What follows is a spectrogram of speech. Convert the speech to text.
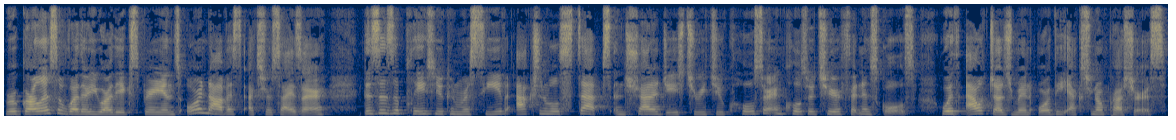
Regardless of whether you are the experienced or novice exerciser, this is a place you can receive actionable steps and strategies to reach you closer and closer to your fitness goals without judgment or the external pressures.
